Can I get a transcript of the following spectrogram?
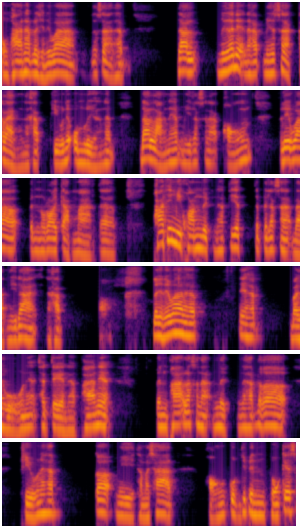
องค์พระนะครับเราเห็นได้ว่าลักษณะครับด้าน เนื้อเนี่ยนะครับมีลักษณะแกร่งนะครับ ผิวเนี่ยอมเหลืองนะครับ ด้านหลังนะครับมีลักษณะของเรียกว่าเป็นรอยกาบหมากแต่ผ้าที่มีความหนึบนะครับ ที่จะจะเป็นลักษณะแบบนี้ได้นะครับเราเห็นได้ว่านะครับเนี่ยครับใบหูเนี่ยชัดเจนนะครับผ้าเนี่ยเป็นผ้าลักษณะหนึบนะครับ แล้วก็ผิวนะครับ ก็มีธรรมชาติของกลุ่มที่เป็นผงเกส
